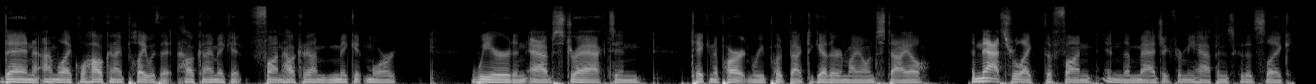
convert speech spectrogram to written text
then I'm like, well, how can I play with it? How can I make it fun? How can I make it more weird and abstract and taken apart and re-put back together in my own style? And that's where like the fun and the magic for me happens because it's like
